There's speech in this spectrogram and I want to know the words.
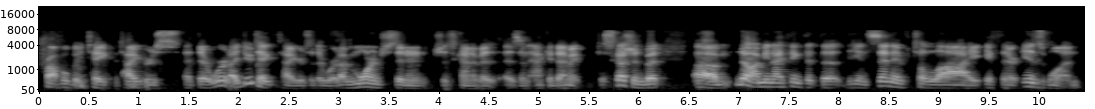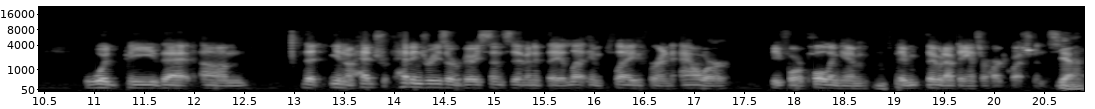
probably take the Tigers at their word. I do take the Tigers at their word. I'm more interested in just kind of a, as an academic discussion. But um, no, I mean, I think that the the incentive to lie, if there is one, would be that. Um, that you know head head injuries are very sensitive, and if they let him play for an hour before pulling him, hmm. they they would have to answer hard questions. Yeah,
